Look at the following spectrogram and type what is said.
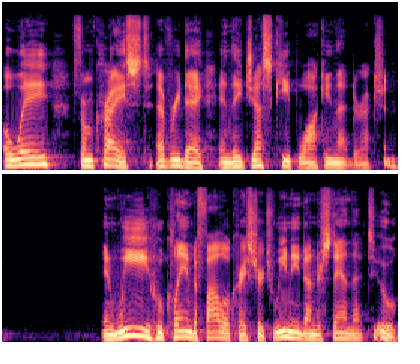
away from Christ every day and they just keep walking that direction. And we who claim to follow Christ Church, we need to understand that too.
